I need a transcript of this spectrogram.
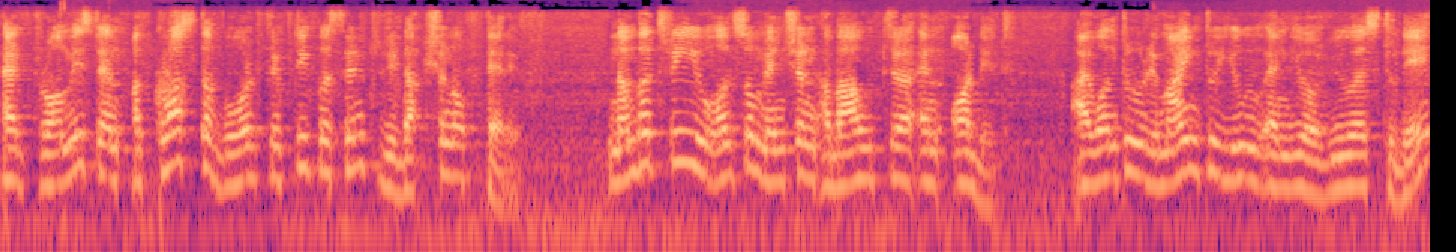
had promised an across the board 50% reduction of tariff. Number three, you also mentioned about uh, an audit. I want to remind to you and your viewers today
